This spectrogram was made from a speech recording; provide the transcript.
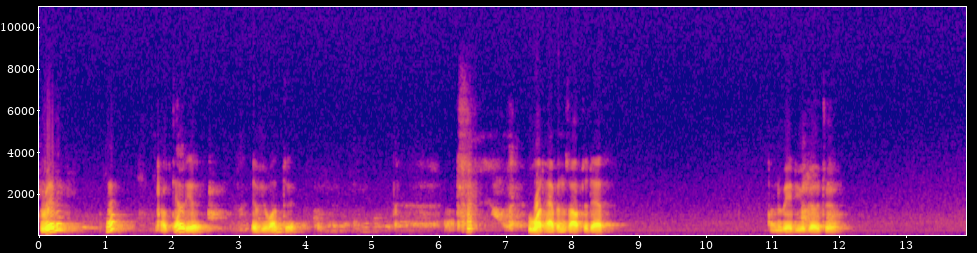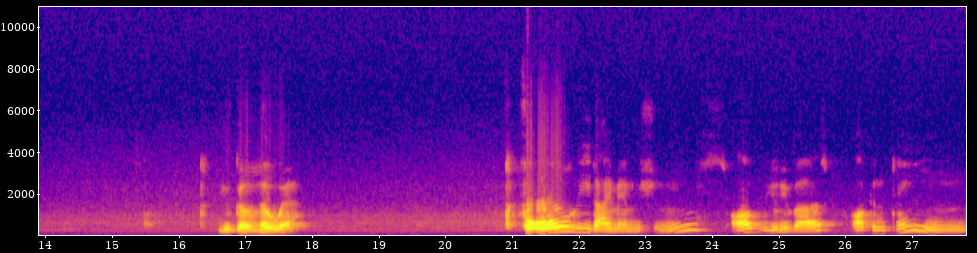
Really? Yeah? I'll tell you if you want to. What happens after death? And where do you go to? You go nowhere. For all the dimensions of the universe are contained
